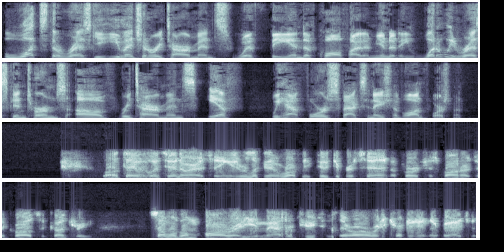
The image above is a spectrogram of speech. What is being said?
What's the risk? You, you mentioned retirements with the end of qualified immunity. What do we risk in terms of retirements if we have forced vaccination of law enforcement? Well, I'll tell you what's interesting is we're looking at roughly 50% of first responders across the country. Some of them already in Massachusetts, they're already turning in their badges.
